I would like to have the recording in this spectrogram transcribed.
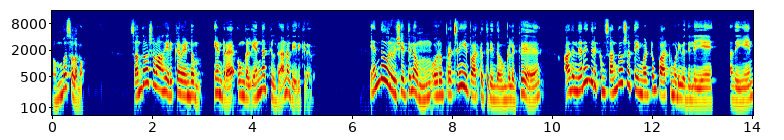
ரொம்ப சுலபம். சந்தோஷமாக இருக்க வேண்டும். என்ற உங்கள் எண்ணத்தில் தான் அது இருக்கிறது. எந்த ஒரு விஷயத்திலும் ஒரு பிரச்சனையை பார்க்க தெரிந்த உங்களுக்கு அதில் நிறைந்திருக்கும் சந்தோஷத்தை மட்டும் பார்க்க முடிவதில்லையே அது ஏன்?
